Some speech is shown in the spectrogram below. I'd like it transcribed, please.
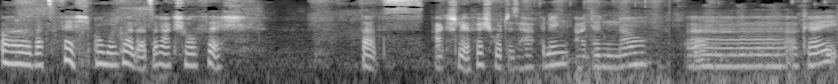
Oh, that's a fish. Oh my god, that's an actual fish. That's actually a fish. What is happening? I didn't know. Uh, okay.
